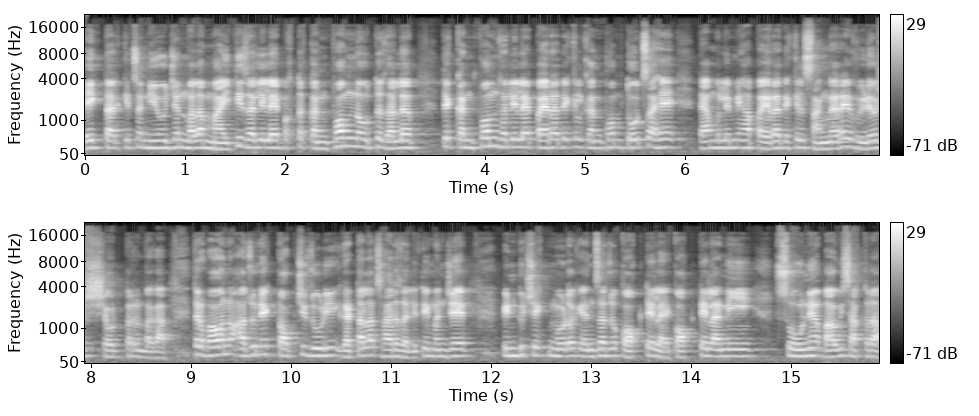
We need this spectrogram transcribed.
एक तारखेचं नियोजन मला माहिती झालेलं आहे. फक्त कन्फर्म नव्हतं झालं. ते कन्फर्म झालेलं आहे. पैरा देखील कन्फर्म तोच आहे. त्यामुळे मी हा पैरा देखील सांगणार आहे. व्हिडिओ शेवटपर्यंत बघा. तर भावानो अजून एक टॉपची जोडी गटालाच हार झाली. ती म्हणजे पिंटू शेख मोडक यांचा जो कॉकटेल आहे. कॉक पटेल आणि सोन्या बावीस अकरा.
